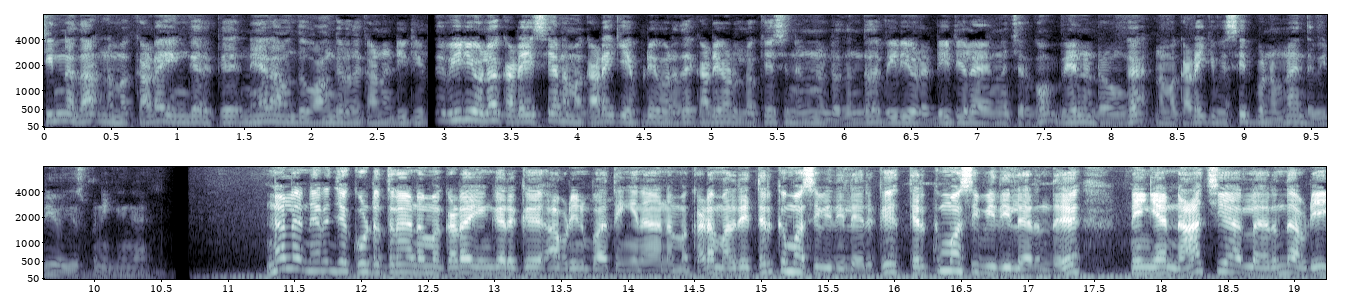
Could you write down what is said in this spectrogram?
சின்னதாக நம்ம கடை எங்கே இருக்குது நேராக வந்து வாங்குறதுக்கான டீட்டெயில் இந்த வீடியோவில் கடைசியாக நம்ம கடைக்கு எப்படி வருது? கடையோட லொக்கேஷன் என்னன்றதுன்ற வீடியோவில் டீட்டெயிலாக என்ன வச்சிருக்கோம் வேணுன்றவங்க நம்ம கடைக்கு விசிட் பண்ணோம்னா இந்த வீடியோ யூஸ் பண்ணிக்கோங்க. நல்ல நிறைஞ்ச கூட்டத்தில் நம்ம கடை எங்கே இருக்குது அப்படின்னு பார்த்தீங்கன்னா நம்ம கடை மதுரை தெற்கு மாசி வீதியில் இருக்குது தெற்கு மாசி வீதியிலேருந்து நீங்கள் நாச்சியாரில் இருந்து அப்படியே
